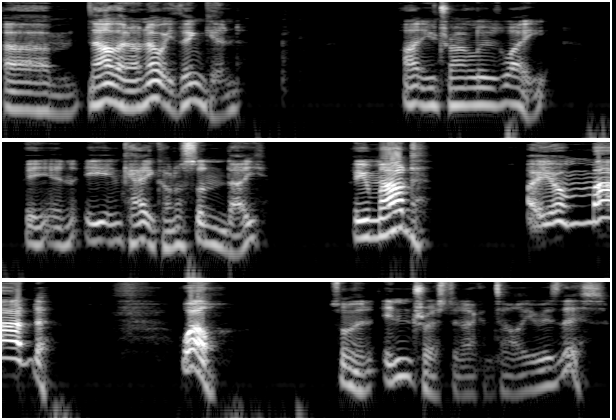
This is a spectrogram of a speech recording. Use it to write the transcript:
Um, now then, I know what you're thinking. Aren't you trying to lose weight? Eating eating cake on a Sunday? Are you mad? Are you mad? Well, something interesting I can tell you is this.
